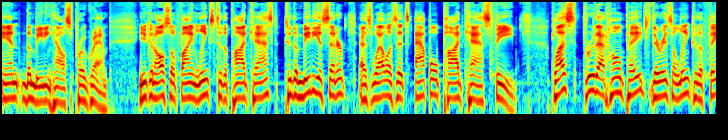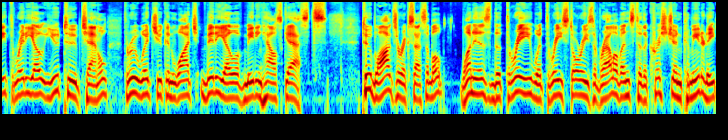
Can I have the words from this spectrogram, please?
and the Meeting House program. You can also find links to the podcast, to the Media Center, as well as its Apple Podcast feed. Plus, through that homepage, there is a link to the Faith Radio YouTube channel through which you can watch video of Meeting House guests. Two blogs are accessible. One is The Three, with three stories of relevance to the Christian community.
